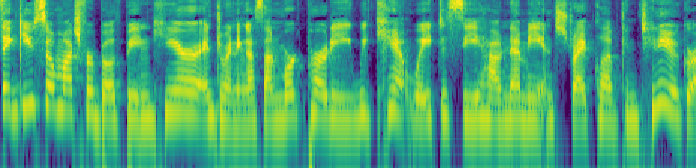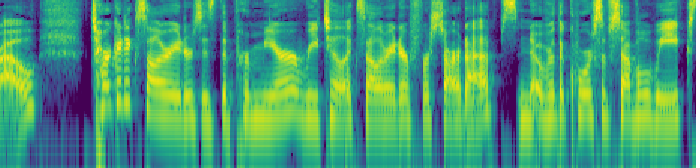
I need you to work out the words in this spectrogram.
thank you so much for both being here and joining us on Work Party. We can't wait to see how Nemi and Stryke Club continue to grow. Target Accelerators is the premier retail accelerator for startups. And over the course of several weeks,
